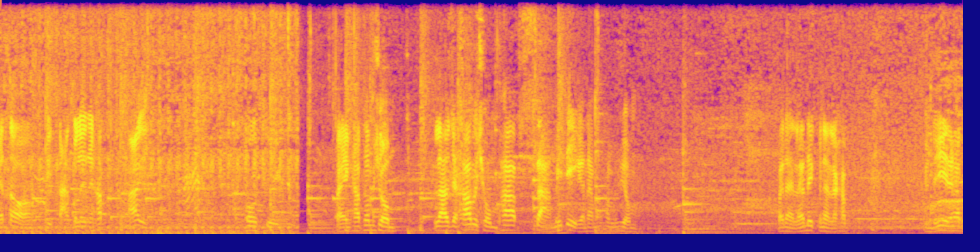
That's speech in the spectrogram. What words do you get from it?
กันต่อติดตามกันเลยนะครับไปโอเคไปครับท่านผู้ชม เราจะเข้าไปชมภาพสามมิติกันนะครับท่านผู้ชมไปไหนแล้วเด็กไปไหนแล้วครับอยู่นี่นะครับ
